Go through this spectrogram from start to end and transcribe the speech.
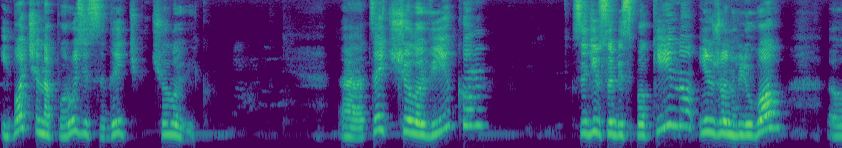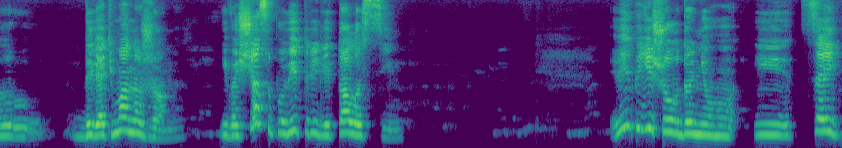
і бачить, на порозі сидить чоловік. Е, Цей чоловік сидів собі спокійно і жонглював е, дев'ятьма ножами. І весь час у повітрі літало сім. Він підійшов до нього, і цей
